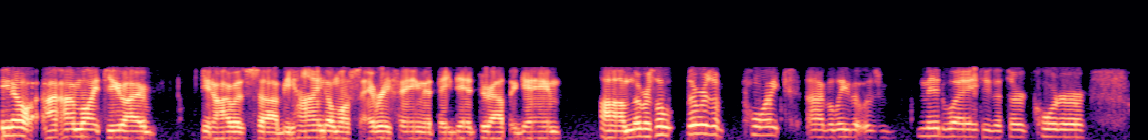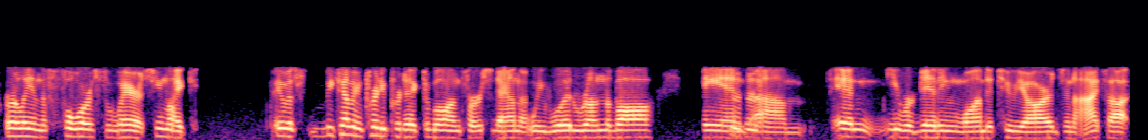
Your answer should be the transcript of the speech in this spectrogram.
You know, I, I'm like you. I you know I was uh, behind almost everything that they did throughout the game. Um, there was a there was a point, I believe it was midway through the third quarter, early in the fourth, where it seemed like it was becoming pretty predictable on first down that we would run the ball, and Mhm. um, and you were getting one to two yards, and I thought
